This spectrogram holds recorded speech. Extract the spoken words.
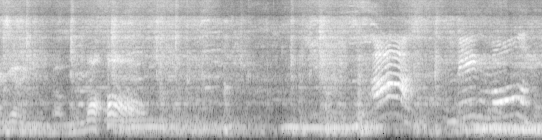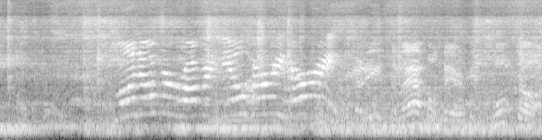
getting mauled. Ah! I'm being mauled. Come on over, Robert Neal. Hurry, hurry. We Gotta eat some apples here. Get whooped on.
